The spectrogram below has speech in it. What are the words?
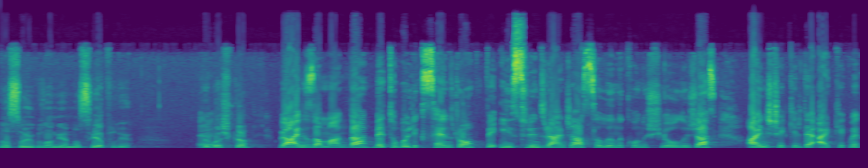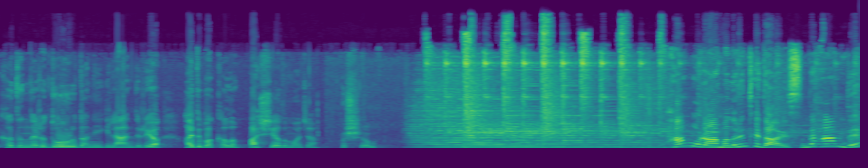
nasıl uygulanıyor, nasıl yapılıyor? Ve başka? Ve aynı zamanda metabolik sendrom ve insülin direnci hastalığını konuşuyor olacağız. Aynı şekilde erkek ve kadınları doğrudan ilgilendiriyor. Hadi bakalım başlayalım hocam. Başlayalım. Hem morarmaların tedavisinde hem de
